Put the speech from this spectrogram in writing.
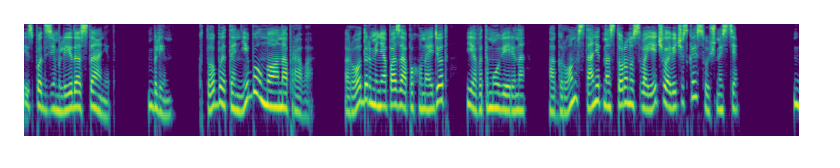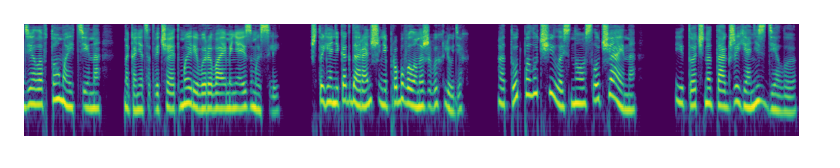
из-под земли достанет». Блин, кто бы это ни был, но она права. Родер меня по запаху найдет, я в этом уверена, а Грон встанет на сторону своей человеческой сущности. «Дело в том, Айтина», — наконец отвечает Мэри, вырывая меня из мыслей, «что я никогда раньше не пробовала на живых людях. А тут получилось, но случайно. И точно так же я не сделаю.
